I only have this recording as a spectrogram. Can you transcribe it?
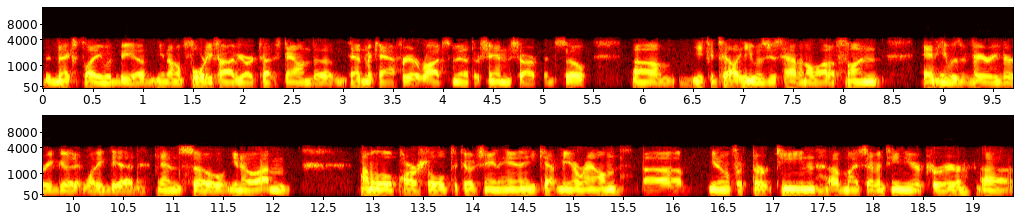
the next play would be a you know 45 yard touchdown to Ed McCaffrey or Rod Smith or Shannon Sharpe, and so um, you could tell he was just having a lot of fun, and he was very very good at what he did. And so you know I'm I'm a little partial to Coach Shanahan. He kept me around, uh, you know, for 13 of my 17 year career uh,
